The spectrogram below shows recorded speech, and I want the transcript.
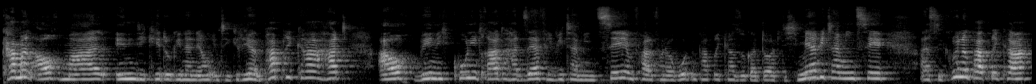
kann man auch mal in die ketogene Ernährung integrieren. Paprika hat auch wenig Kohlenhydrate, hat sehr viel Vitamin C. Im Fall von der roten Paprika sogar deutlich mehr Vitamin C als die grüne Paprika.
